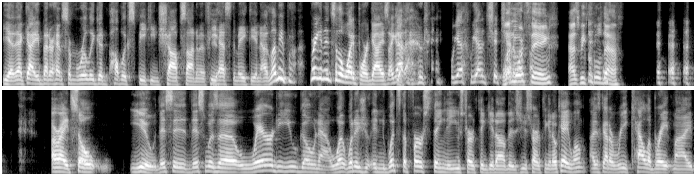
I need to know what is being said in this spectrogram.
Yeah, that guy better have some really good public speaking chops on him if he yeah. has to make the announcement. Let me bring it into the whiteboard, guys. I got yeah. okay, we got we got to chit chat. One more thing as we cool down. All right, so you this is this was a where do you go now? What what is you and what's the first thing that you start thinking of? Is you start thinking, okay, well, I just got to recalibrate my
